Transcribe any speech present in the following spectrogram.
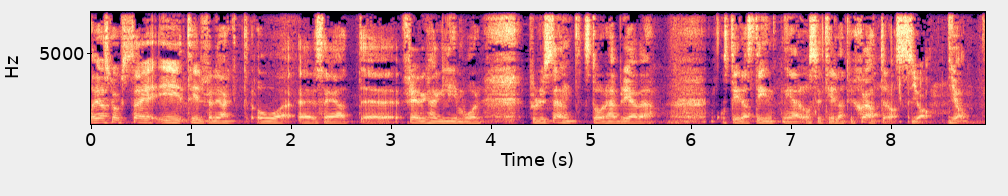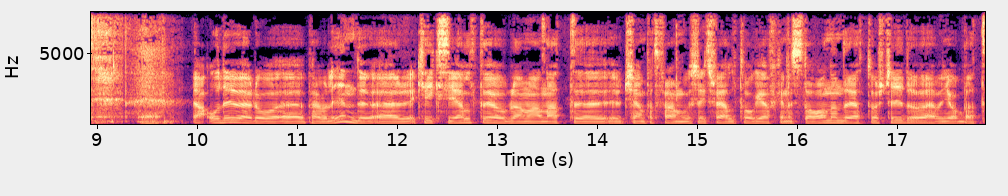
Och jag ska också säga i tillfällig akt och eh, säga att eh, Fredrik Hagelin, vår producent, står här bredvid och stirrar stint ner och ser till att vi sköter oss. Ja. Ja. Eh, Ja, och du är då eh, Per Wallin. Du är krigshjälte och bland annat eh, utkämpat framgångsrikt fälttåg i Afghanistan under ett års tid och även jobbat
